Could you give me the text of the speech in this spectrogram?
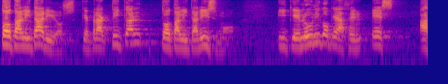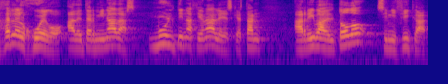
totalitarios que practican totalitarismo y que lo único que hacen es hacerle el juego a determinadas multinacionales que están arriba del todo, significa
